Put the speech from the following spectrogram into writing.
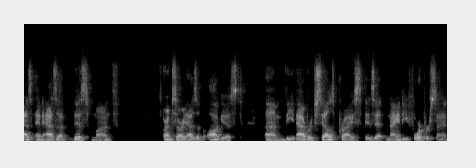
as and as of this month, or I'm sorry, as of August, um, the average sales price is at 94%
